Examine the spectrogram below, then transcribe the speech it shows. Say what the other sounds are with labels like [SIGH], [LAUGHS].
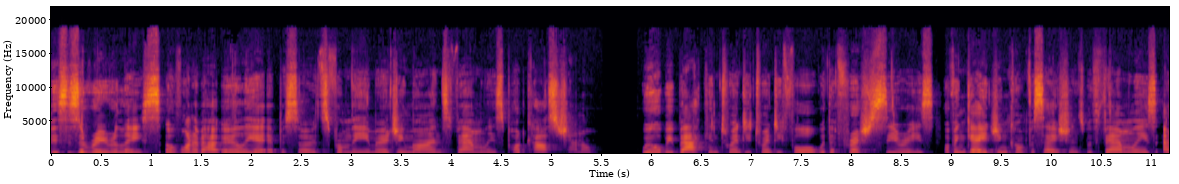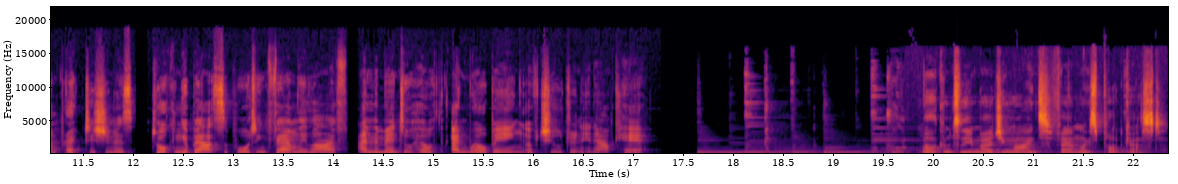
This is a re release of one of our earlier episodes from the Emerging Minds Families podcast channel. We will be back in 2024 with a fresh series of engaging conversations with families and practitioners talking about supporting family life and the mental health and well-being of children in our care. Welcome to the Emerging Minds Families podcast.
